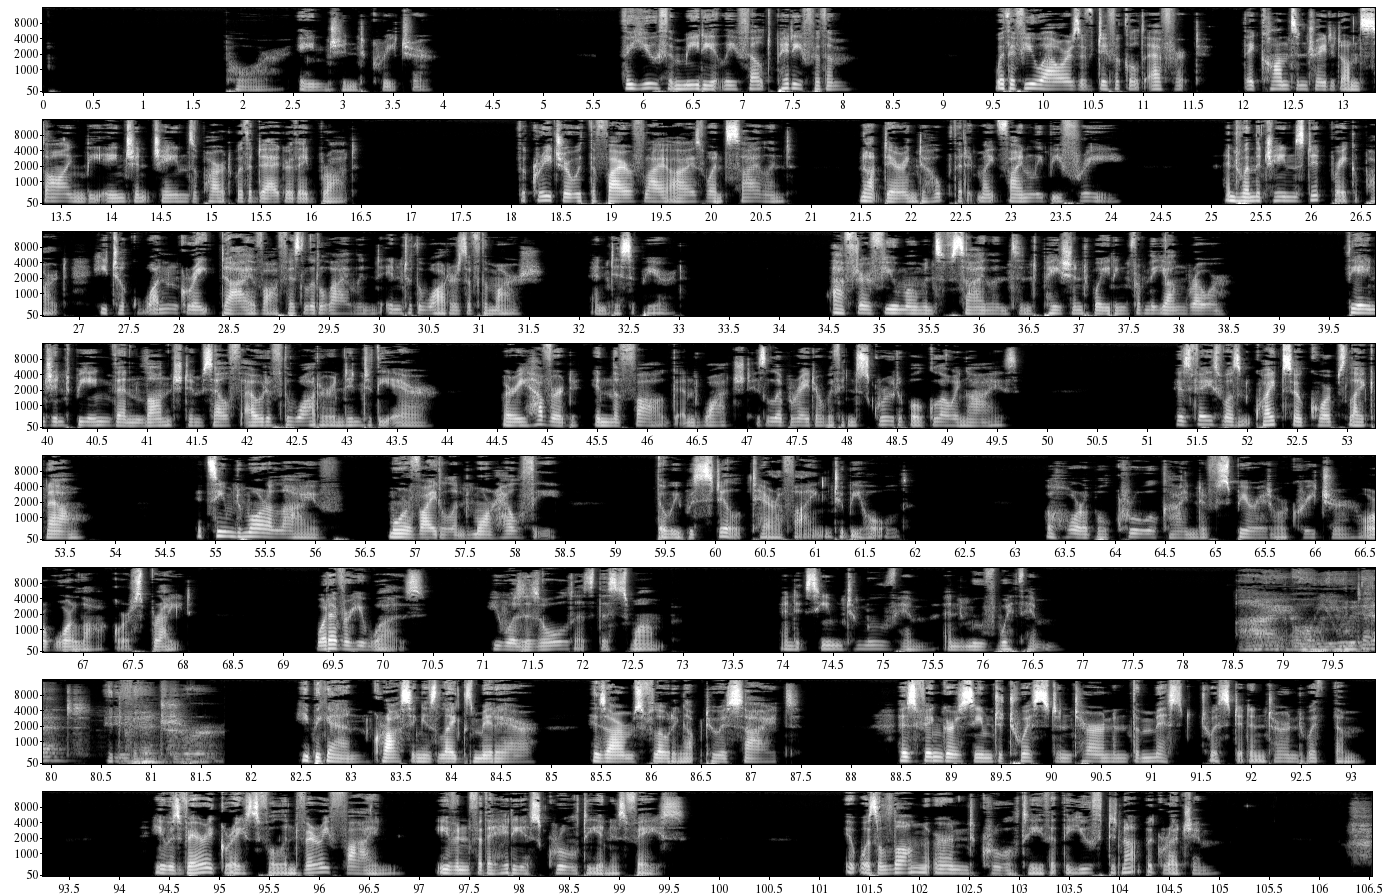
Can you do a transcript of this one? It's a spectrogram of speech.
Poor ancient creature. The youth immediately felt pity for them. With a few hours of difficult effort, they concentrated on sawing the ancient chains apart with a dagger they'd brought. The creature with the firefly eyes went silent, not daring to hope that it might finally be free and when the chains did break apart, he took one great dive off his little island into the waters of the marsh and disappeared. After a few moments of silence and patient waiting from the young rower, the ancient being then launched himself out of the water and into the air, where he hovered in the fog and watched his liberator with inscrutable glowing eyes. His face wasn't quite so corpse like now it seemed more alive, more vital, and more healthy, though he was still terrifying to behold. A horrible, cruel kind of spirit or creature, or warlock or sprite. Whatever he was, he was as old as the swamp, and it seemed to move him and move with him. I owe you a debt, adventurer, he began, crossing his legs midair, his arms floating up to his sides. His fingers seemed to twist and turn, and the mist twisted and turned with them. He was very graceful and very fine, even for the hideous cruelty in his face. It was a long earned cruelty that the youth did not begrudge him.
